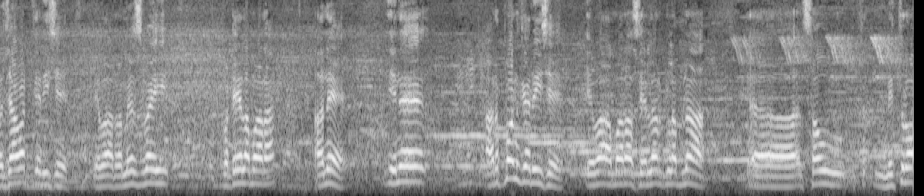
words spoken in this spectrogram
મજાવટ કરી છે એવા રમેશભાઈ પટેલ અમારા અને એને અર્પણ કરી છે એવા અમારા સેલર ક્લબના સૌ મિત્રો,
